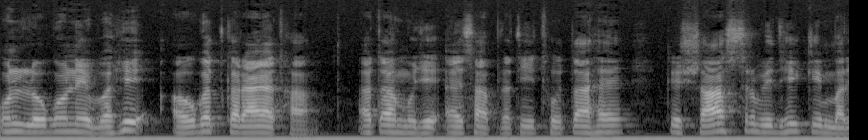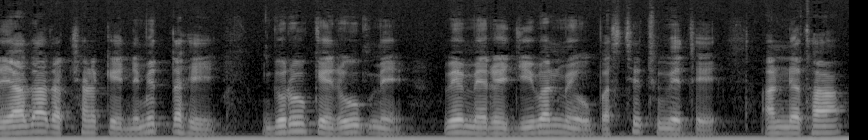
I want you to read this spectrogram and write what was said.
उन लोगों ने वही अवगत कराया था। अतः मुझे ऐसा प्रतीत होता है कि शास्त्र विधि की मर्यादा रक्षण के निमित्त ही गुरु के रूप में वे मेरे जीवन में उपस्थित हुए थे। अन्यथा,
